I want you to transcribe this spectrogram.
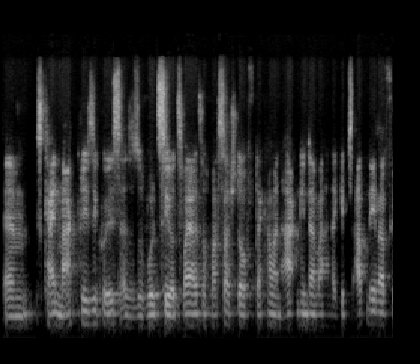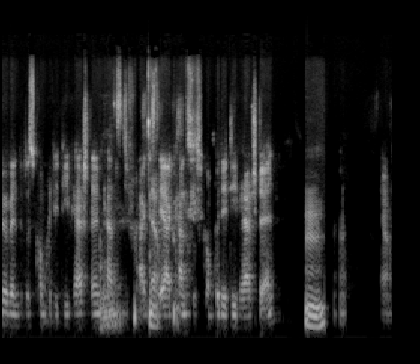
ähm, es kein Marktrisiko ist, also sowohl CO2 als auch Wasserstoff, da kann man Haken hintermachen, da gibt es Abnehmer für, wenn du das kompetitiv herstellen kannst. Die Frage ja. ist eher, kannst du es kompetitiv herstellen? Mhm. Ja.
